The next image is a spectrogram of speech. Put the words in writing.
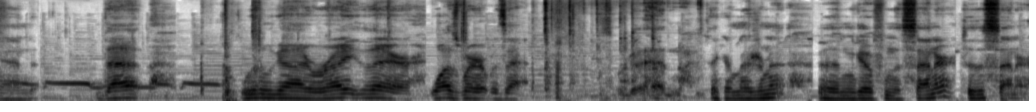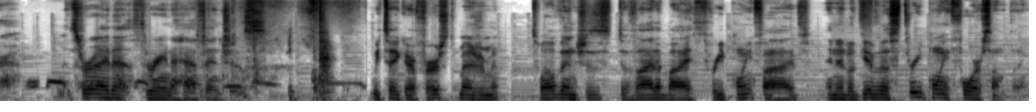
And that little guy right there was where it was at. We'll go ahead and take our measurement. And go from the center to the center. It's right at three and a half inches. We take our first measurement, 12 inches divided by 3.5, and it'll give us 3.4 something.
